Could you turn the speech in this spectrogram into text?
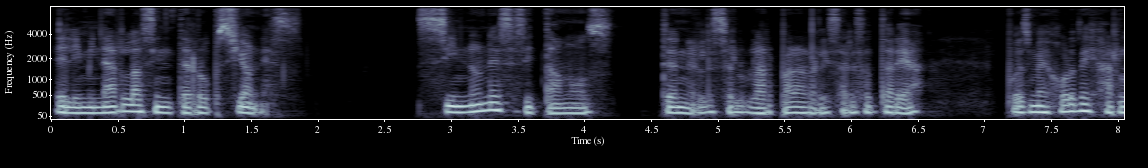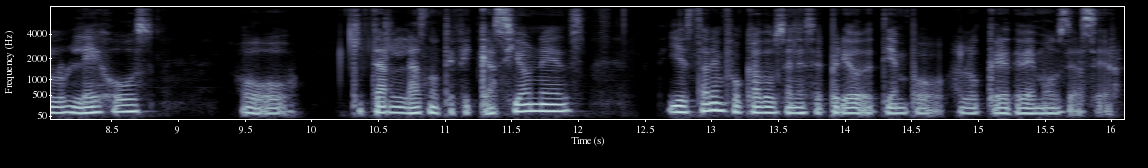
eliminar las interrupciones. Si no necesitamos tener el celular para realizar esa tarea, pues mejor dejarlo lejos o quitarle las notificaciones y estar enfocados en ese periodo de tiempo a lo que debemos de hacer.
